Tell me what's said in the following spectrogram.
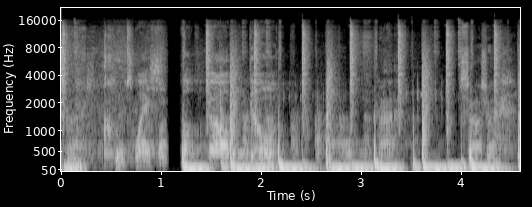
Soundtrack clips. What fuck all doing? Huh? Soundtrack.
